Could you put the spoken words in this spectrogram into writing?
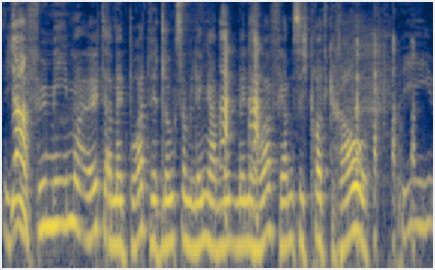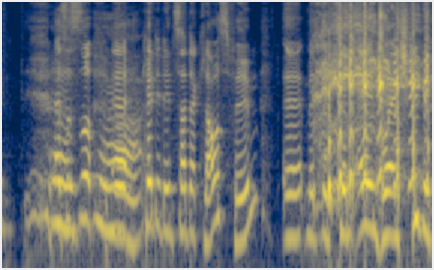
Ich ja. fühle mich immer älter. Mein Bord wird langsam länger. Meine Haare färben sich gerade grau. Ich, es ist so, äh, kennt ihr den Santa Claus-Film? Äh, mit, mit Tim Allen, wo er in den Spiegel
